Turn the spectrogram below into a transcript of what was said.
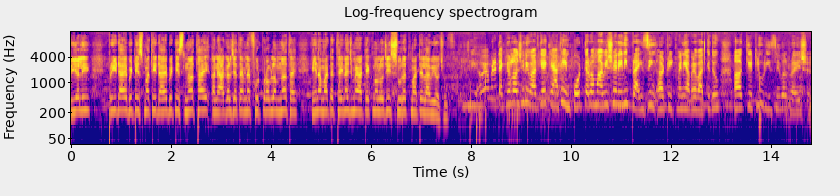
રિયલી પ્રી ડાયાબિટીસમાંથી ડાયાબિટીસ ન થાય અને આગળ જતાં એમને ફૂડ પ્રોબ્લેમ ન થાય, એના માટે થઈને જ મેં આ ટેકનોલોજી સુરત માટે લાવ્યો છું. હવે આપણે ટેકનોલોજીની વાત કરીએ, ક્યાંથી ઇમ્પોર્ટ કરવામાં આવી છે અને એની પ્રાઇઝિંગ ટ્રીટમેન્ટની આપણે વાત કીધું. કેટલું રિઝનેબલ રહે છે?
